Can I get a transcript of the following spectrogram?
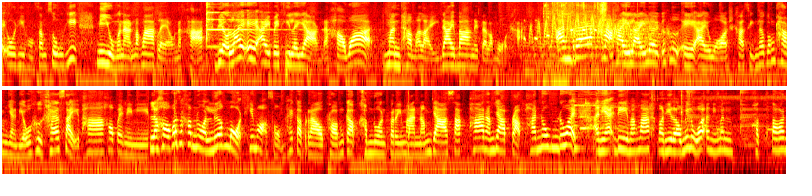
IoT ของ Samsung ที่มีอยู่มานานมากๆแล้วนะคะ เดี๋ยวไล่ AI ไปทีละอย่างนะคะว่ามันทำอะไรได้บ้างในแต่ละโหมดค่ะ อันแรกค่ะไฮไลท์เลยก็คือ AI Wash ค่ะ สิ่งที่เราต้องทำอย่างเดียวก็คือแค่ใส่ผ้าเข้าไปในนี้ แล้วเขาก็จะคำนวณเลือกโหมดที่เหมาะสมให้กับเราพร้อมกับคำนวณปริมาณน้ำยาซักผ้าน้ำยาปรับผ้านุ่มด้วย อันนี้ดีมากๆบางทีเราไม่รู้ว่าอันนี้มันคอตตอน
